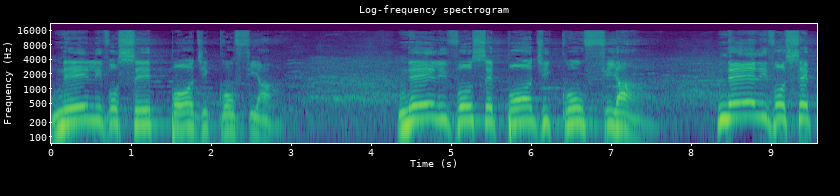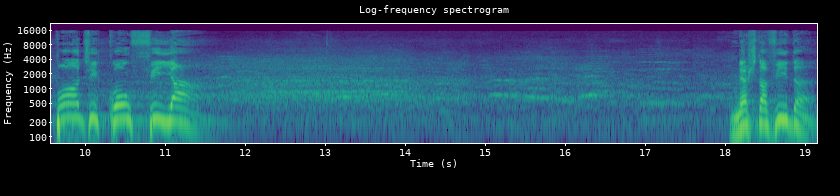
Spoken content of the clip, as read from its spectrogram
nele você pode confiar. Nele você pode confiar. Nele você pode confiar. Nesta vida,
